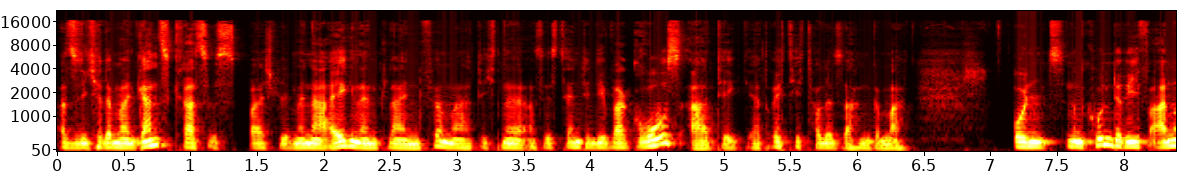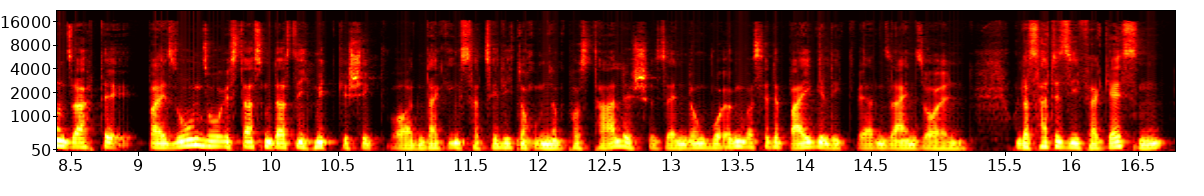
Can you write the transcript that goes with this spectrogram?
Also ich hatte mal ein ganz krasses Beispiel. In meiner eigenen kleinen Firma hatte ich eine Assistentin, die war großartig. Die hat richtig tolle Sachen gemacht. Und ein Kunde rief an und sagte, bei so und so ist das und das nicht mitgeschickt worden. Da ging es tatsächlich noch um eine postalische Sendung, wo irgendwas hätte beigelegt werden sein sollen. Und das hatte sie vergessen.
